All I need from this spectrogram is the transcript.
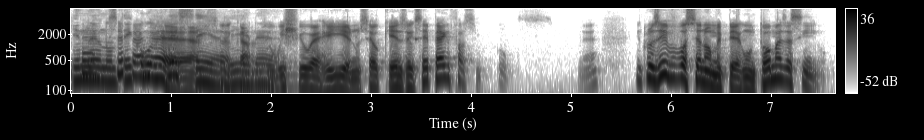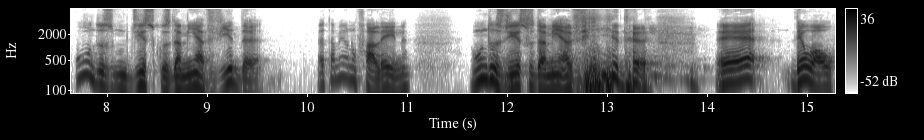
que não- não você tem como viver sem é, ali, cara, né? o Wish You Were Here, não sei o quê, não sei o que. Você pega e fala assim, putz, né? Inclusive, você não me perguntou, mas assim, um dos discos da minha vida, eu também não falei, né? Um dos discos da minha vida é The Wall.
